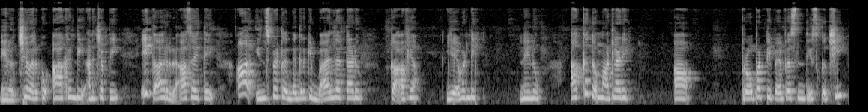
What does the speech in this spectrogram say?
నేను వచ్చే వరకు ఆగండి అని చెప్పి ఇక రాసైతే ఆ ఇన్స్పెక్టర్ దగ్గరికి బయలుదేరతాడు. కావ్య ఏవండి? నేను అక్కతో మాట్లాడి ఆ ప్రాపర్టీ పేపర్స్ని తీసుకొచ్చి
